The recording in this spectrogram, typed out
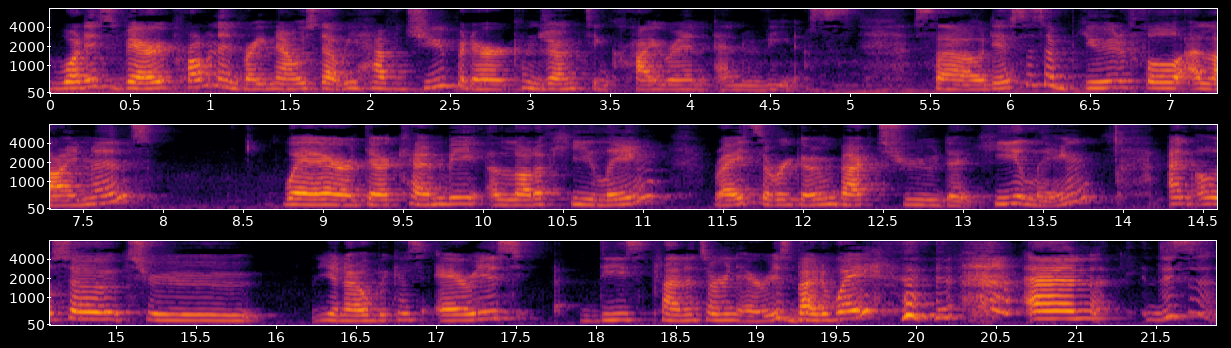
what is very prominent right now is that we have Jupiter conjuncting Chiron and Venus. So this is a beautiful alignment where there can be a lot of healing, right? So we're going back through the healing and also to, you know, because Aries, these planets are in Aries, by the way. and this is,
